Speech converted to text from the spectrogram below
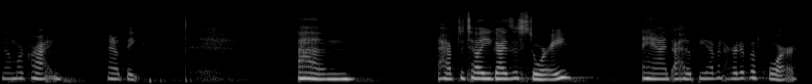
no more crying, I don't think. Um, I have to tell you guys a story, and I hope you haven't heard it before.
